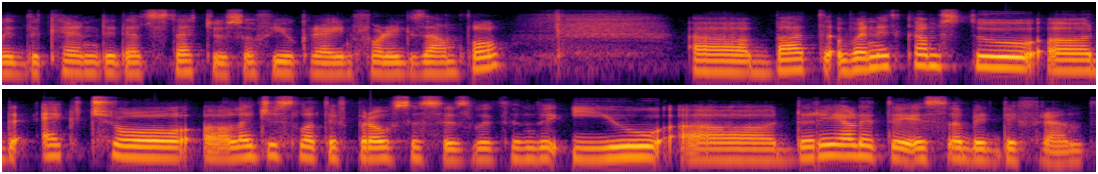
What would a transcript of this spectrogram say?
with the candidate status of Ukraine, for example. Uh, but when it comes to uh, the actual uh, legislative processes within the EU, uh, the reality is a bit different.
